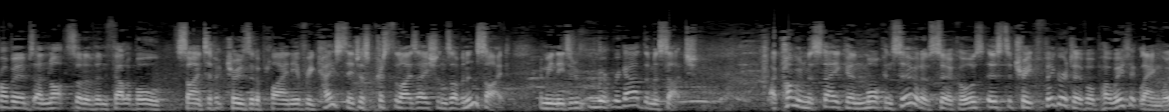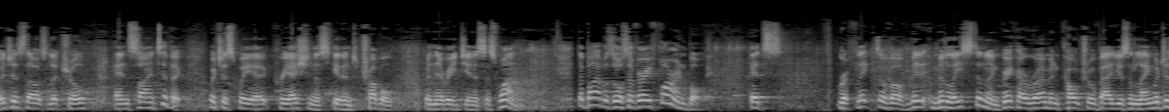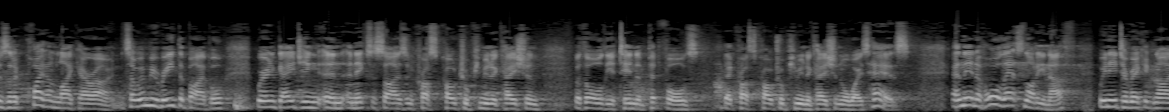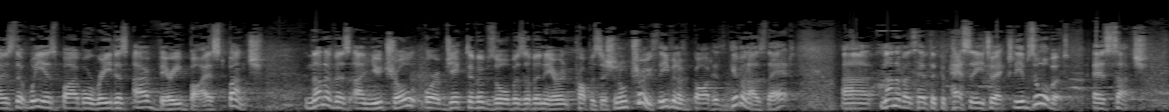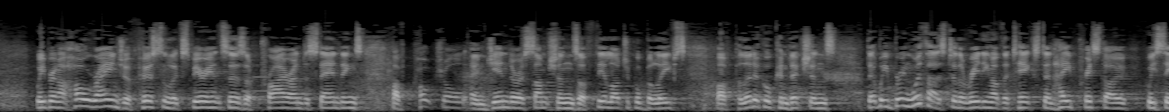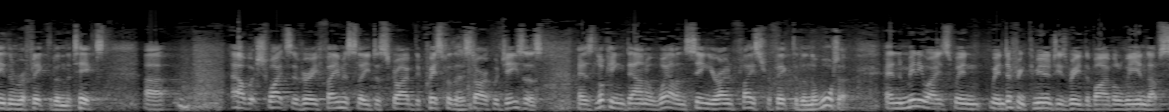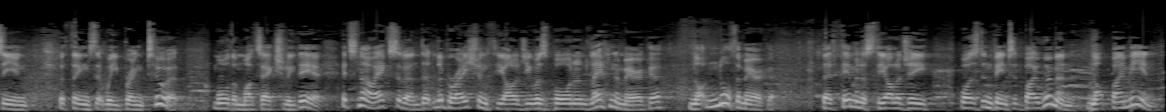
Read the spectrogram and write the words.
Proverbs are not sort of infallible scientific truths that apply in every case, they're just crystallizations of an insight, and we need to re- regard them as such. A common mistake in more conservative circles is to treat figurative or poetic language as though it's literal and scientific, which is where creationists get into trouble when they read Genesis 1. The Bible is also a very foreign book. It's reflective of Middle Eastern and Greco Roman cultural values and languages that are quite unlike our own. So when we read the Bible, we're engaging in an exercise in cross cultural communication with all the attendant pitfalls that cross cultural communication always has. And then, if all that's not enough, we need to recognise that we as Bible readers are a very biased bunch. None of us are neutral or objective absorbers of inerrant propositional truth, even if God has given us that uh, none of us have the capacity to actually absorb it as such. We bring a whole range of personal experiences, of prior understandings, of cultural and gender assumptions, of theological beliefs, of political convictions that we bring with us to the reading of the text, and hey presto, we see them reflected in the text. Uh, Albert Schweitzer very famously described the quest for the historical Jesus as looking down a well and seeing your own face reflected in the water. And in many ways, when, when different communities read the Bible, we end up seeing the things that we bring to it more than what's actually there. It's no accident that liberation theology was born in Latin America, not in North America. That feminist theology was invented by women, not by men.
